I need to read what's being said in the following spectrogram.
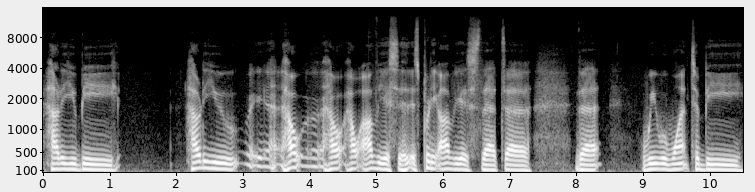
how do you be how do you how how how obvious it's pretty obvious that uh, that we will want to be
